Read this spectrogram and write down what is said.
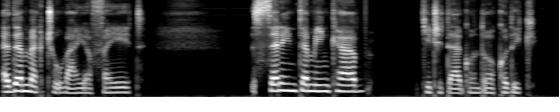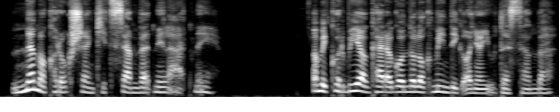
Edem megcsóválja a fejét. Szerintem inkább, kicsit elgondolkodik, nem akarok senkit szenvedni látni. Amikor Biankára gondolok, mindig anya jut eszembe.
